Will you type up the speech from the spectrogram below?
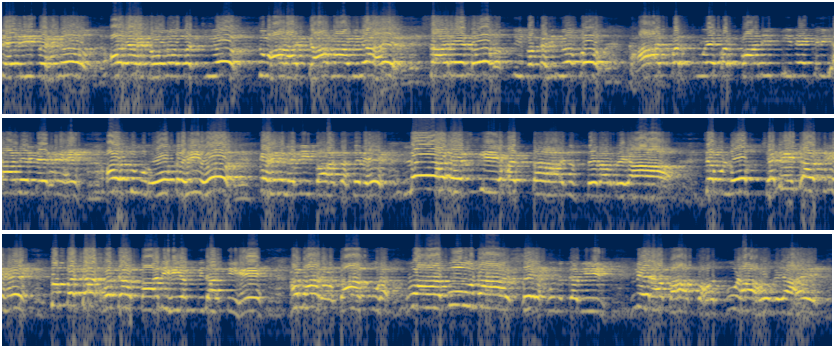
میری بہنوں اور اے دونوں بچیوں، تمہارا کیا معاملہ ہے؟ سارے لوگ اپنی بکریوں کو گھاٹ پر کنویں پر پانی پینے کے لیے آنے دے رہے ہیں۔ اور تم روک رہی ہو؟ کہنے لگی، بات اصل ہے لالچ کی ریا جب لوگ چلے جاتے ہیں تو بچا کھوچا پانی ہی ہم پلاتی ہیں۔ ہمارا باپ پورا وابونا شیخ کبیر میرا باپ بہت بوڑھا ہو گیا ہے۔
